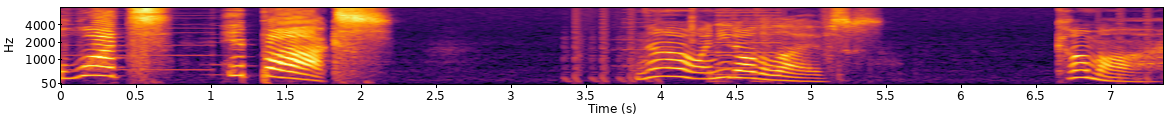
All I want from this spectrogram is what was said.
What? Hitbox! No, I need all the lives. Come on.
